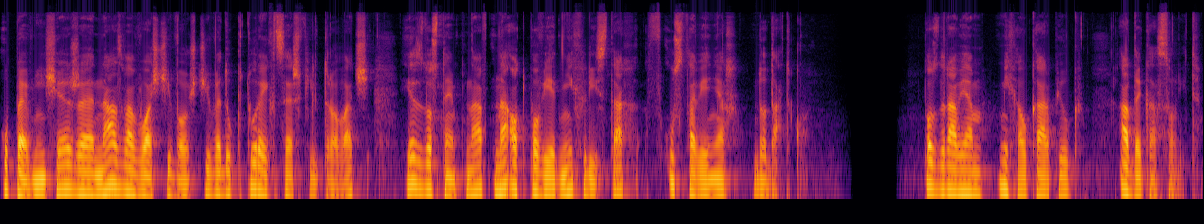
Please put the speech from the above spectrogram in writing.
Upewnij się, że nazwa właściwości, według której chcesz filtrować, jest dostępna na odpowiednich listach w ustawieniach dodatku. Pozdrawiam, Michał Karpiuk, ADK Solid.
